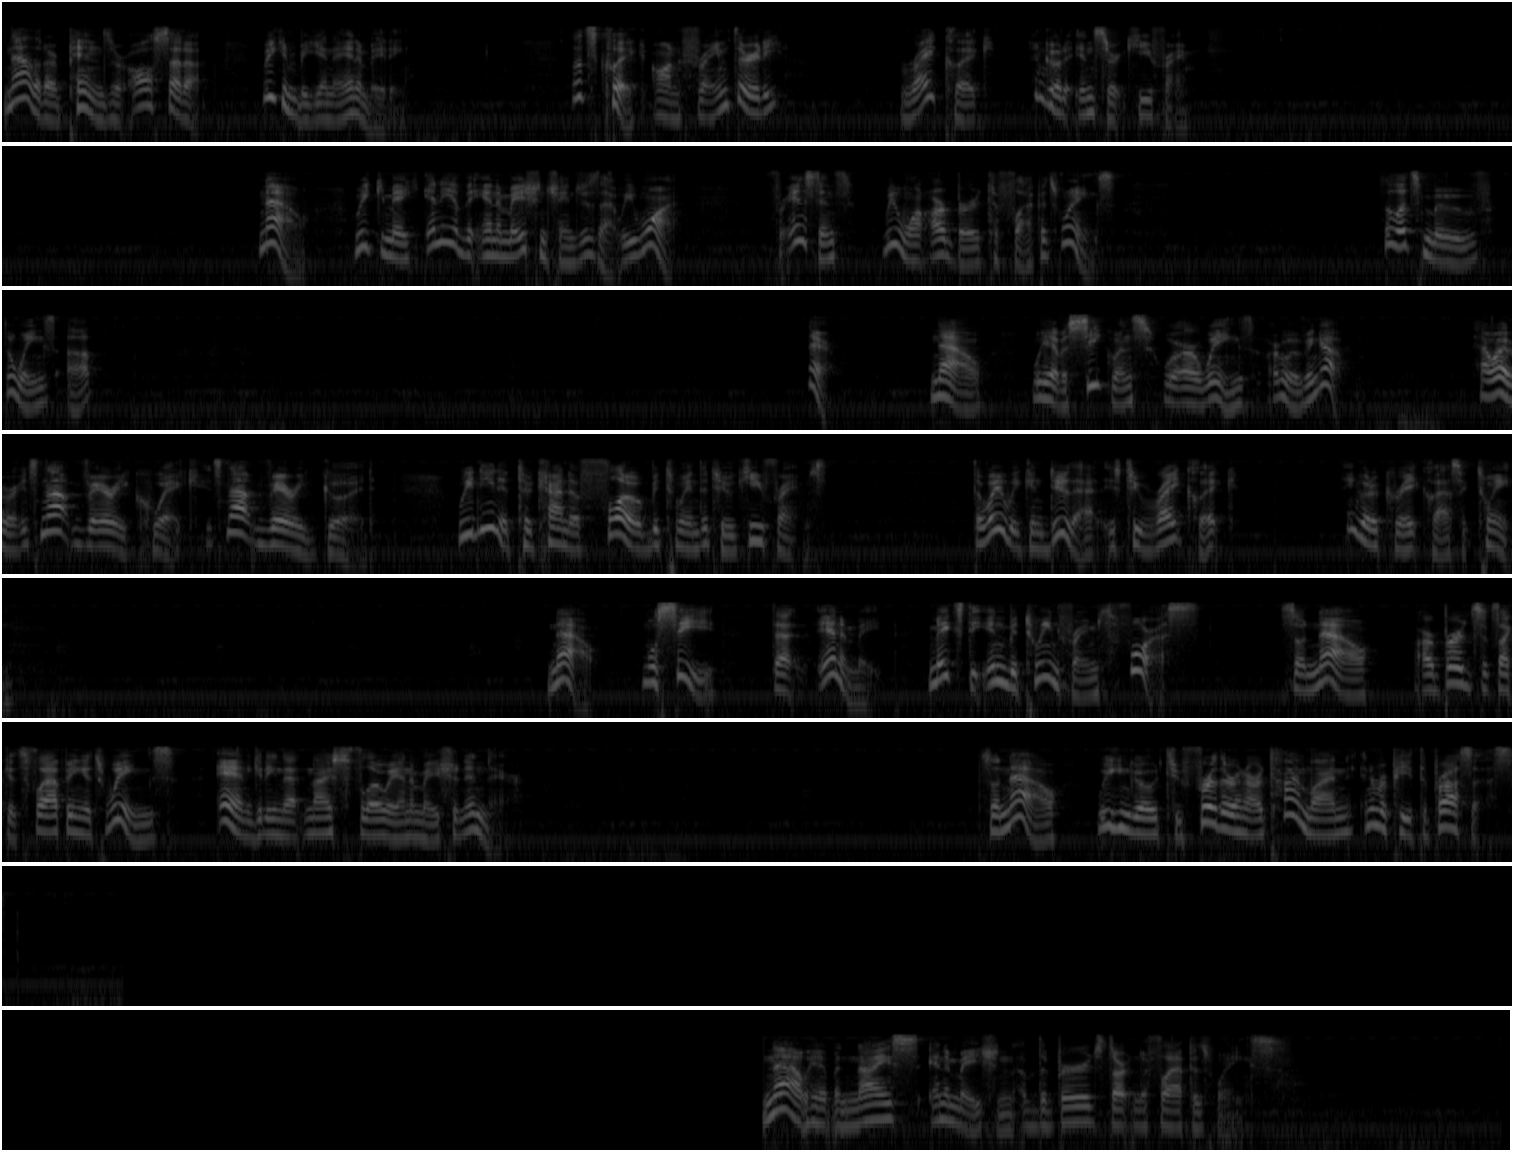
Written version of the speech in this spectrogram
Now that our pins are all set up, we can begin animating. Let's click on frame 30, right click, and go to Insert Keyframe. Now, we can make any of the animation changes that we want. For instance, we want our bird to flap its wings. So let's move the wings up. There. Now, we have a sequence where our wings are moving up. However, it's not very quick. It's not very good. We need it to kind of flow between the two keyframes. The way we can do that is to right click and go to Create Classic Tween. Now, we'll see that Animate makes the in-between frames for us. So now, our bird looks like it's flapping its wings and getting that nice flow animation in there. So now, we can go to further in our timeline and repeat the process. Now we have a nice animation of the bird starting to flap his wings.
